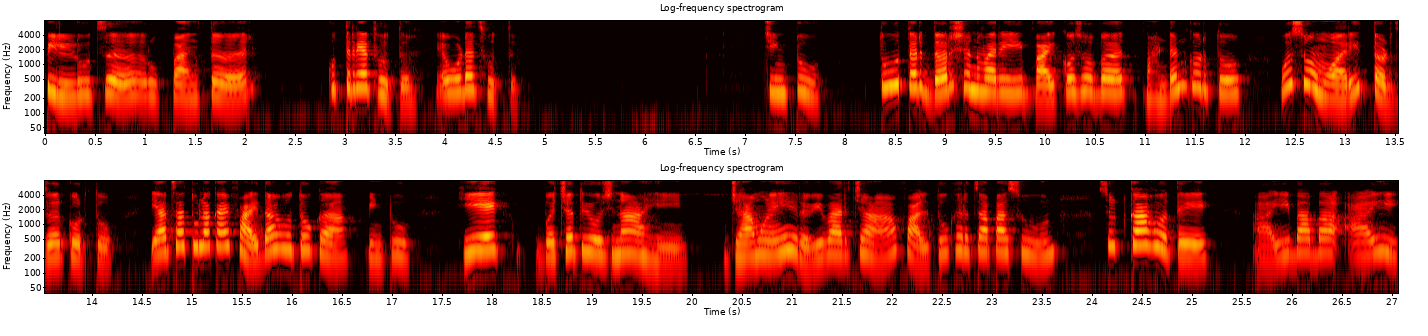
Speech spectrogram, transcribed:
पिल्लूचं रूपांतर कुत्र्यात होतं एवढंच होतं. चिंटू तू तर दर शनिवारी बायकोसोबत भांडण करतो व सोमवारी तडजर करतो. याचा तुला काय फायदा होतो का पिंटू? ही एक बचत योजना आहे ज्यामुळे रविवारच्या फालतू खर्चापासून सुटका होते. आई बाबा आई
